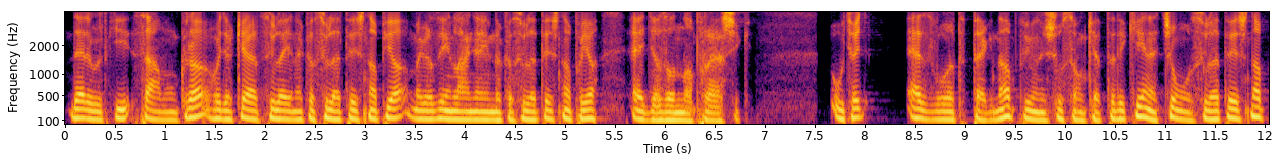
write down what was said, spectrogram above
derült ki számunkra, hogy a kelt szüleinek a születésnapja, meg az én lányaimnak a születésnapja egy azon napra esik. Úgyhogy ez volt tegnap, június 22-én, egy csomó születésnap,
